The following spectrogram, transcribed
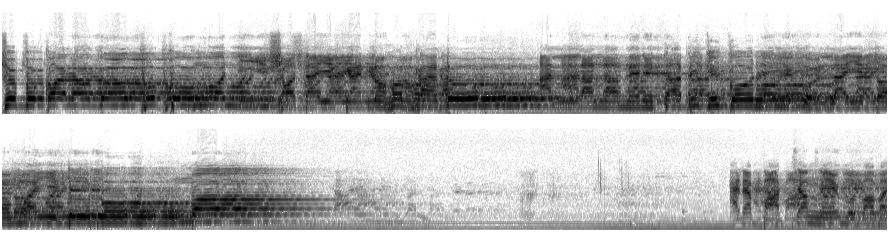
চুপ কর গো খুকুমনি সদাই কেন কাদো আল্লাহ নামের তাবিজ করে গোলাই তোমায় দেব। একটা বাচ্চা মেয়ে গো বাবা,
